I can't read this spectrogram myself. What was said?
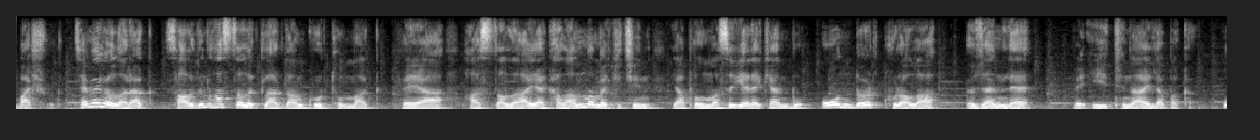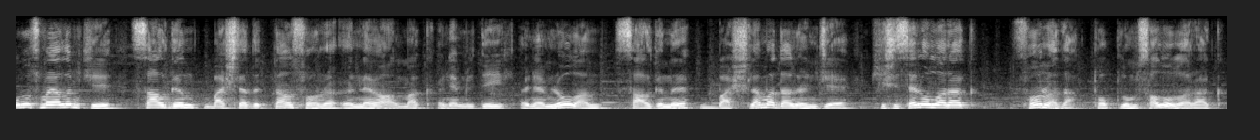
başvurun. Temel olarak salgın hastalıklardan kurtulmak veya hastalığa yakalanmamak için yapılması gereken bu 14 kurala özenle ve itinayla bakın. Unutmayalım ki salgın başladıktan sonra önleme almak önemli değil. Önemli olan salgını başlamadan önce kişisel olarak sonra da toplumsal olarak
